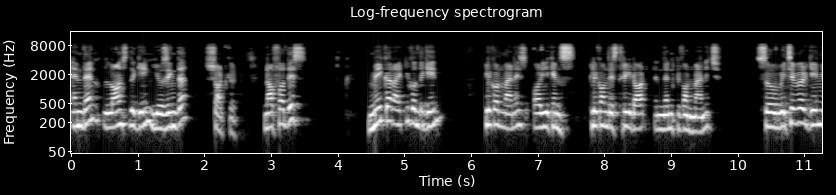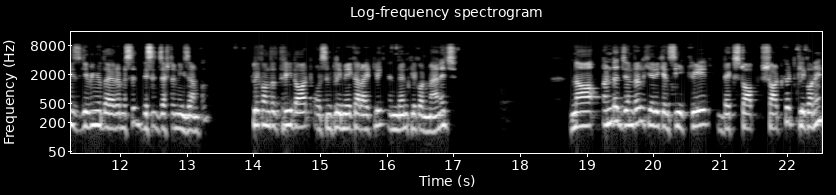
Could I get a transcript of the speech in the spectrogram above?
and then launch the game using the shortcut. Now for this, make a right click on the game, click on manage or you can click on this three dot and then click on manage. So whichever game is giving you the error message, this is just an example. Click on the three dot or simply make a right click and then click on manage now under general here you can see create desktop shortcut. Click on it.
